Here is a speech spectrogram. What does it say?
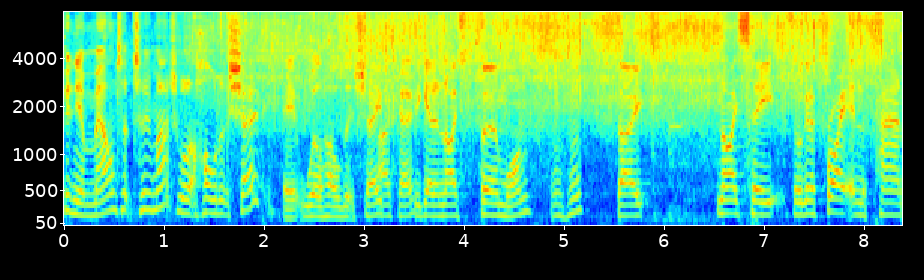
Can you mount it too much? Will it hold its shape? It will hold its shape. Okay. You get a nice firm one. Mm-hmm. So nice heat. So we're going to fry it in the pan.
